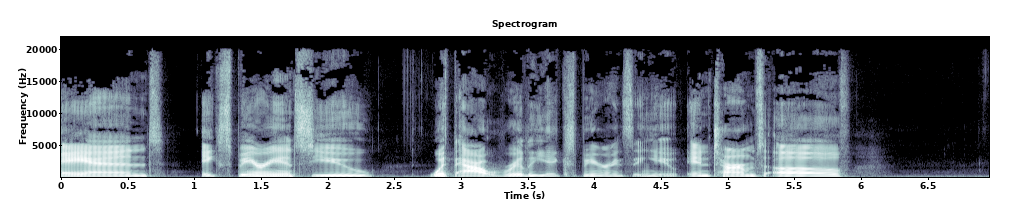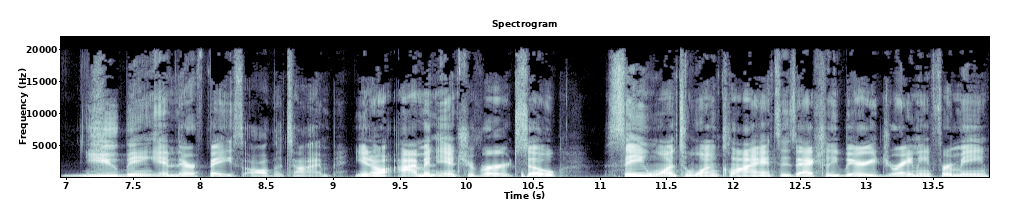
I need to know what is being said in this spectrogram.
and experience you without really experiencing you in terms of you being in their face all the time. You know, I'm an introvert, so seeing one to one clients is actually very draining for me.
